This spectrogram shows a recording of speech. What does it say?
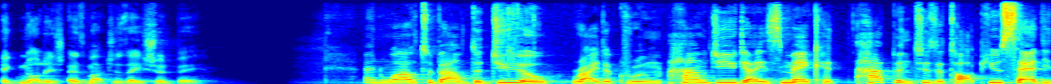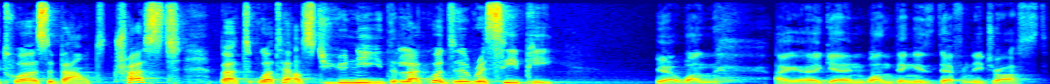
acknowledged as much as they should be. And what about the duo rider groom? How do you guys make it happen to the top? You said it was about trust, but what else do you need? Like, what's the recipe? Yeah, one, I, again, one thing is definitely trust.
